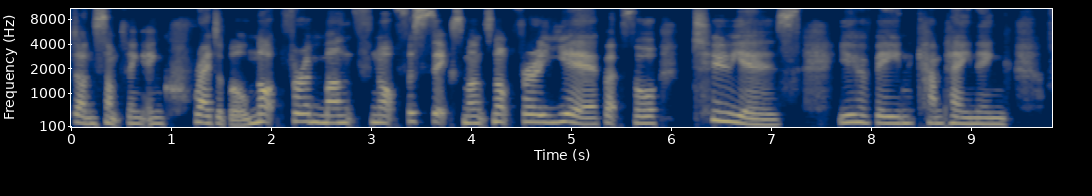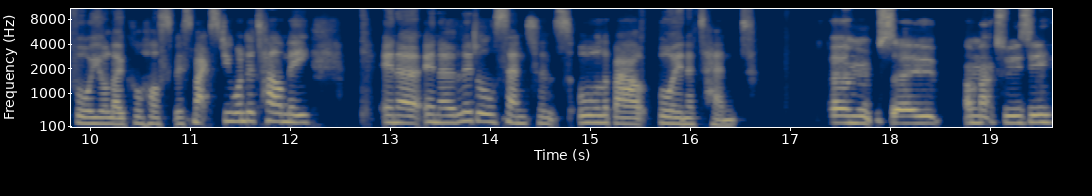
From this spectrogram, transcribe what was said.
done something incredible, not for a month, not for six months, not for a year, but for two years. You have been campaigning for your local hospice. Max, do you want to tell me in a in a little sentence all about Boy in a Tent? Um, so I'm Max Woosey.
